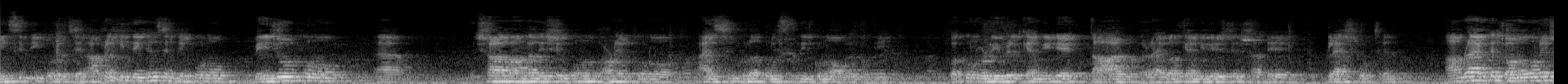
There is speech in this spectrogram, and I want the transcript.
এনসিপি করেছে। আপনারা কি দেখেছেন যে কোনো মেজর কোনো সারা বাংলাদেশে কোনো ধরনের কোনো আইন শৃঙ্খলা পরিস্থিতির কোনো অবনতি? বা কোনো রেবেল ক্যান্ডিডেট তার রাইভাল ক্যান্ডিডেটের সাথে ক্ল্যাশ করছেন। আমরা একটা জনগণের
